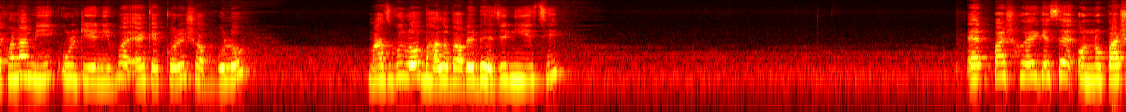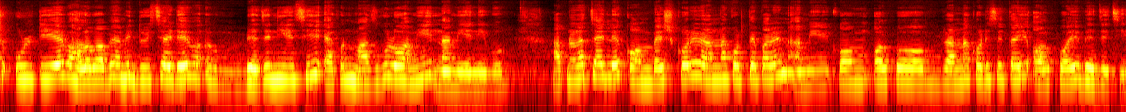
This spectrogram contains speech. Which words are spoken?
এখন আমি উল্টিয়ে নিব, এক এক করে সবগুলো মাছগুলো ভালোভাবে ভেজে নিয়েছি। এক পাশ হয়ে গেছে, অন্য পাশ উল্টিয়ে ভালোভাবে আমি দুই সাইডে ভেজে নিয়েছি। এখন মাছগুলো আমি নামিয়ে নিব। আপনারা চাইলে কম বেশ করে রান্না করতে পারেন। আমি কম অল্প রান্না করেছি, তাই অল্পই ভেজেছি।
